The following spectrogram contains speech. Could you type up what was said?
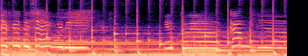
if it is angry, it will come here.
